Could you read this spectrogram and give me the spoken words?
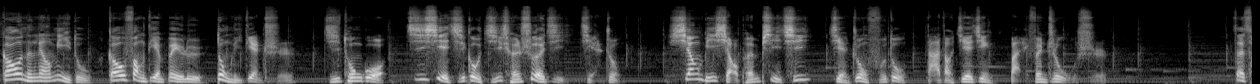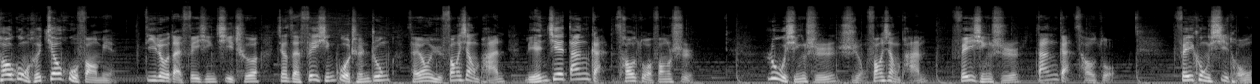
高能量密度、高放电倍率动力电池，及通过机械机构集成设计减重。相比小鹏 P7，减重幅度达到接近百分之五十。在操控和交互方面，第六代飞行汽车将在飞行过程中采用与方向盘连接单杆操作方式，路行时使用方向盘，飞行时单杆操作。飞控系统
